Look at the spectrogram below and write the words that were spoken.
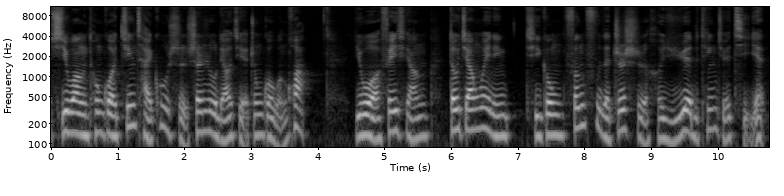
希望通过精彩故事深入了解中国文化，与我飞翔都将为您提供丰富的知识和愉悦的听觉体验。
